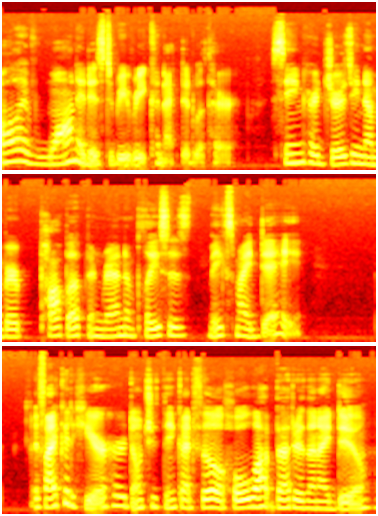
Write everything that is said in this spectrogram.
All I've wanted is to be reconnected with her. Seeing her jersey number pop up in random places makes my day. If I could hear her, don't you think I'd feel a whole lot better than I do?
